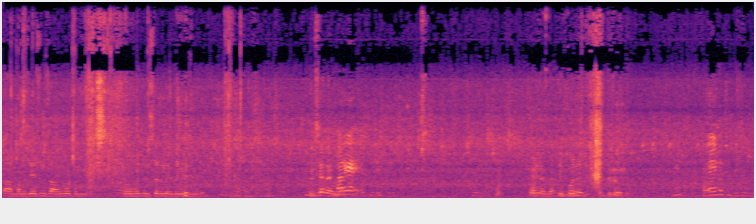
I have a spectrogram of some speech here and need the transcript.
ఆ, మనం చేసిన సాంగ్ ఒకటి ఉంది ప్రోమో చూసారు లేదా మీరు చూసారా చూడలేదా నీ ఫోన్ ఏది? వద్దులే వద్దు ఏదో చూపి చూపి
